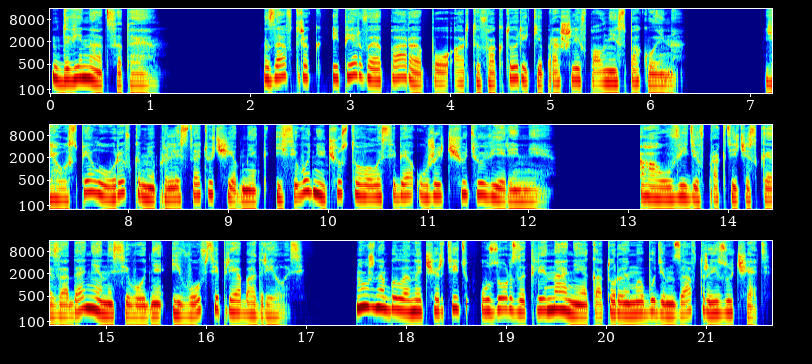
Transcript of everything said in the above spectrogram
Двенадцатое. Завтрак и первая пара по артефакторике прошли вполне спокойно. Я успела урывками пролистать учебник и сегодня чувствовала себя уже чуть увереннее. А увидев практическое задание на сегодня, и вовсе приободрилась. Нужно было начертить узор заклинания, которое мы будем завтра изучать.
